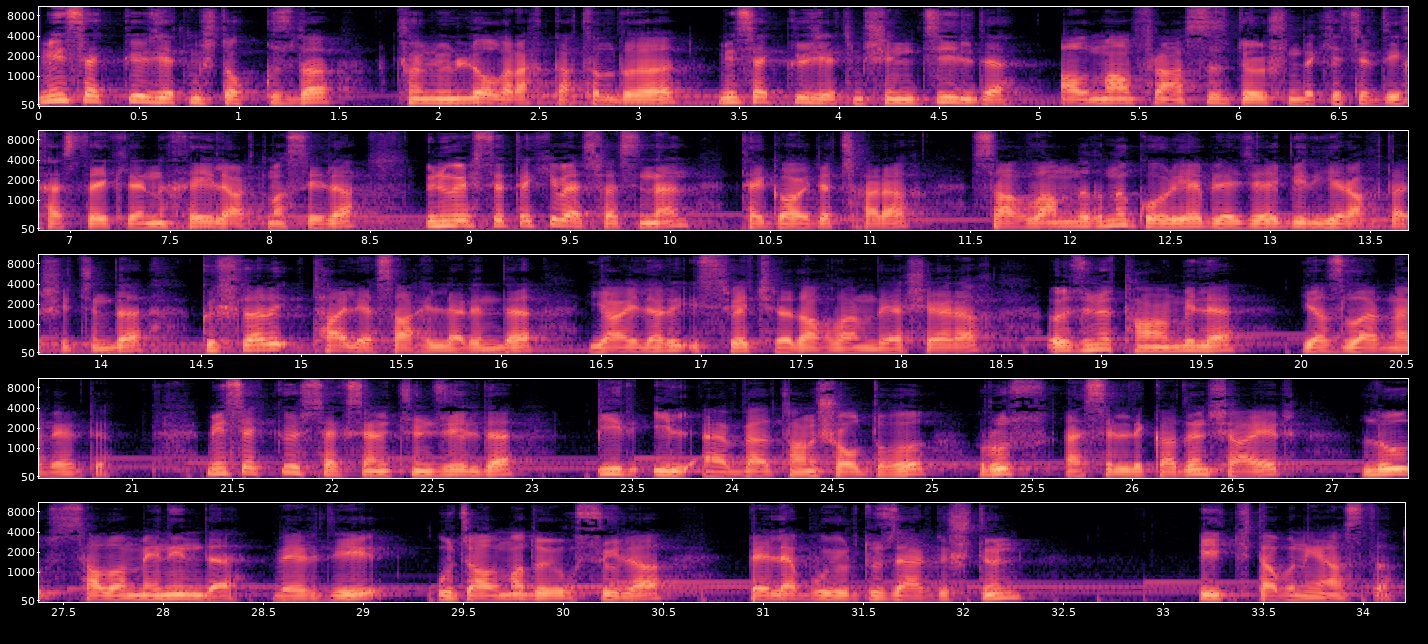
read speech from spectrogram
1879-da könüllü olaraq qatıldığı, 1870-ci ildə Alman-Fransız döyüşündə keçirdiyi xəstəliklərinin xeyli artması ilə universitetdəki vəzifəsindən təqaüdə çıxaraq sağlamlığını qoruya biləcəyi bir yer axtarışı içində qışları İtaliya sahillərində, yayları İsveçrə dağlarında yaşayaraq özünü tamamilə yazılarına verdi. 1883-cü ildə bir il əvvəl tanış olduğu Rus əsilli qadın şair Lu Salomenin də verdiyi ucalma duyğusuyla belə buyurdu Zərdüştün ilk kitabını yazdı.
